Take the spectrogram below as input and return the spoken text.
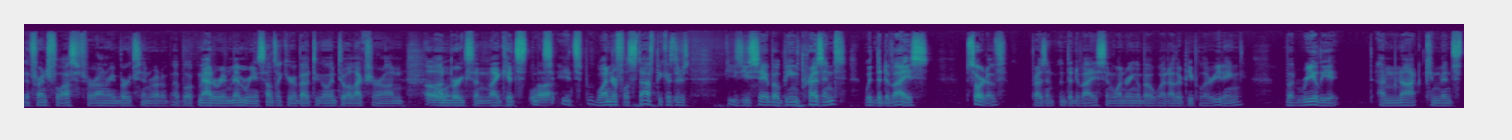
the French philosopher Henri Bergson wrote a, a book, Matter and Memory. It sounds like you're about to go into a lecture on on Bergson. Like it's it's, it's wonderful stuff because there's, as you say about being present with the device, sort of present with the device and wondering about what other people are eating, but really I'm not convinced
